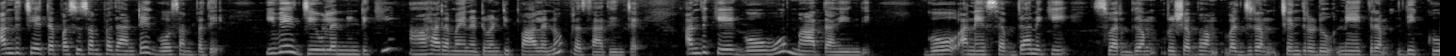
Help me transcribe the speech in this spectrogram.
అందుచేత పశు సంపద అంటే గో సంపదే ఇవే జీవులన్నింటికి ఆహారమైనటువంటి పాలను ప్రసాదించాయి. అందుకే గోవు మాత అయింది. గో అనే శబ్దానికి స్వర్గం వృషభం వజ్రం చంద్రుడు నేత్రం దిక్కు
